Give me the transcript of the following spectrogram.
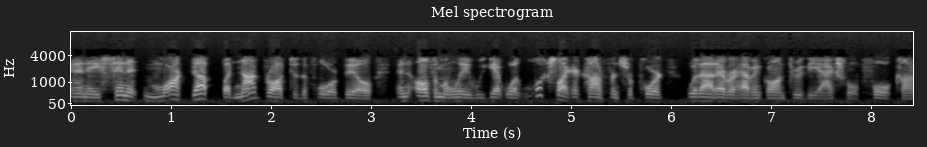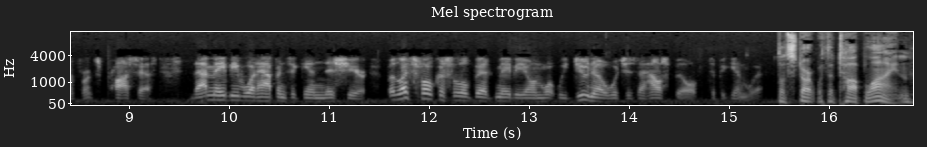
and a Senate marked up but not brought to the floor bill. And ultimately, we get what looks like a conference report without ever having gone through the actual full conference process. That may be what happens again this year. But let's focus a little bit maybe on what we do know, which is the House bill to begin with. Let's start with the top line,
